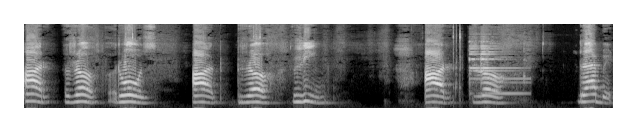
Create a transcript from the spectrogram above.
R R rose R R ring R R rabbit.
